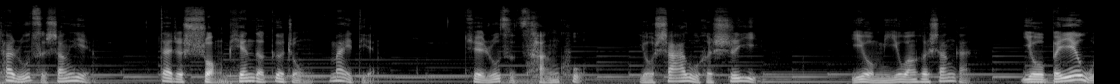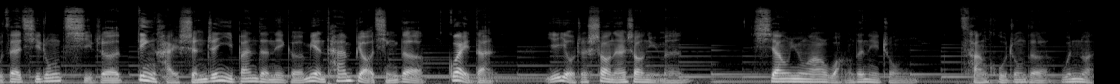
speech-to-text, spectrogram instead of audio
它如此商业，带着爽片的各种卖点。却如此残酷，有杀戮和失意，也有迷惘和伤感，有北野武在其中起着定海神针一般的那个面瘫表情的怪诞，也有着少男少女们相拥而亡的那种残酷中的温暖。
